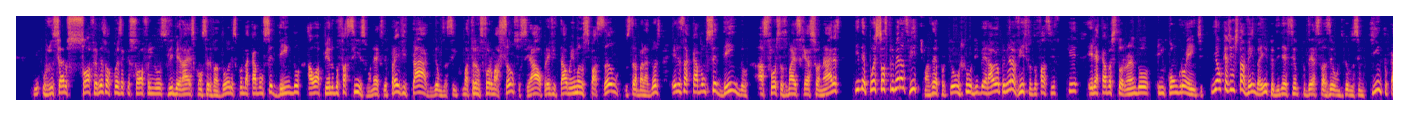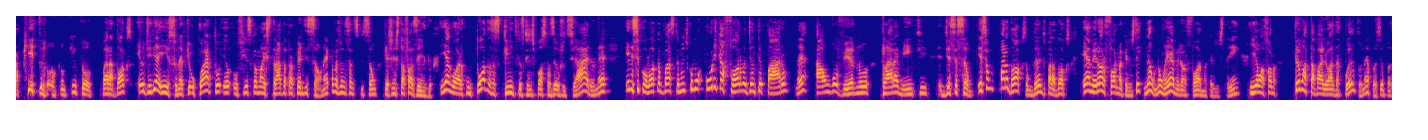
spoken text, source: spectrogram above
o judiciário sofre a mesma coisa que sofrem os liberais conservadores quando acabam cedendo ao apelo do fascismo, né? Para evitar, digamos assim, uma transformação social, para evitar uma emancipação dos trabalhadores, eles acabam cedendo às forças mais reacionárias e depois são as primeiras vítimas, né? Porque o, o, liberal é a primeira vítima do fascismo, porque ele acaba se tornando incongruente. E é o que a gente está vendo aí, que eu diria, se eu pudesse fazer um, digamos assim, um quinto capítulo, um quinto paradoxo, eu diria isso, né? Porque o quarto eu, eu fiz que é uma estrada para perdição, né? Que é mais ou menos essa descrição que a gente está fazendo. E agora, com todas as críticas que a gente possa fazer ao judiciário, né? Ele se coloca basicamente como única forma de anteparo né, a um governo claramente de exceção. Esse é um paradoxo, é um grande paradoxo. É a melhor forma que a gente tem? Não, não é a melhor forma que a gente tem. E é uma forma tão atabalhoada quanto, né? Por exemplo,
